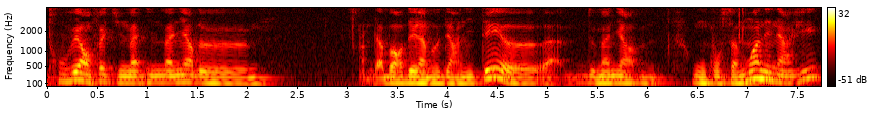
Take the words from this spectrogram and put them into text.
trouver en fait une, manière de d'aborder la modernité de manière où on consomme moins d'énergie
